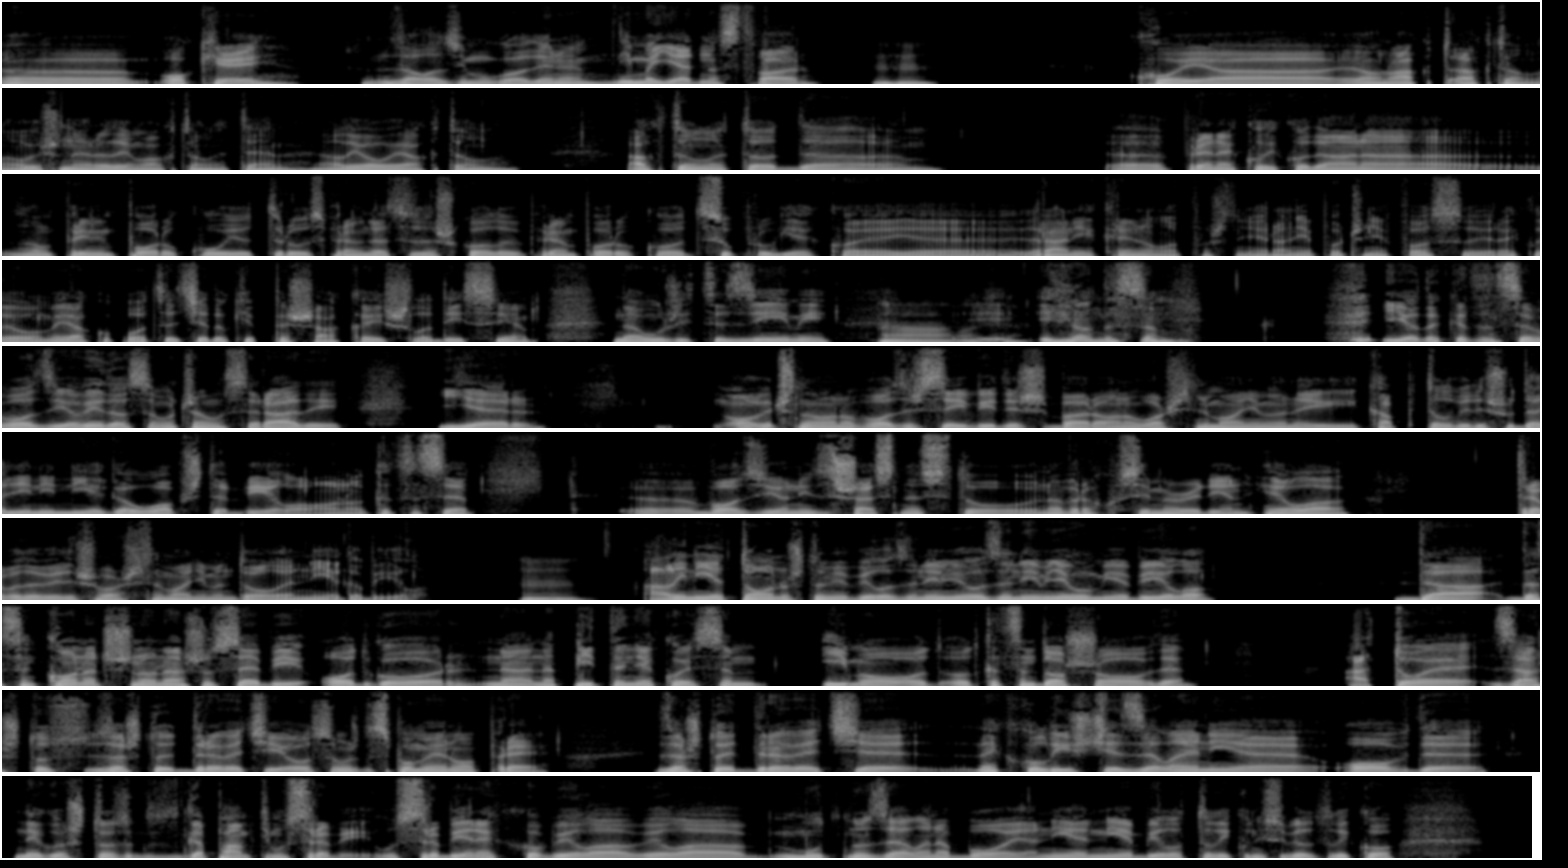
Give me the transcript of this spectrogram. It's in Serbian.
Uh, ok, zalazim u godine. Ima jedna stvar. Mm koja je ono akt, aktualna, obično ne radim aktualne teme, ali ovo je aktualno. Aktualno je to da e, pre nekoliko dana znam, primim poruku ujutru, spremam decu za školu i primam poruku od supruge koja je ranije krenula, pošto je ranije počinje posao i rekla je ovo me jako podsjeća dok je pešaka išla disijem na Užice zimi A. I, I onda sam i onda kad sam se vozio video sam o čemu se radi jer obično ono voziš se i vidiš bar ono Washington Monument i Capitol vidiš u daljini nije ga uopšte bilo ono kad sam se uh, vozio niz 16. na vrhu si Meridian Hilla treba da vidiš Washington Monument dole nije ga bilo Mm. ali nije to ono što mi je bilo zanimljivo. Zanimljivo mi je bilo da, da sam konačno našao sebi odgovor na, na pitanje koje sam imao od, od kad sam došao ovde, a to je zašto, zašto je drveće, ovo sam možda spomenuo pre, zašto je drveće nekako lišće zelenije ovde nego što ga pamtim u Srbiji. U Srbiji je nekako bila, bila mutno zelena boja, nije, nije bilo toliko, nisu bilo toliko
